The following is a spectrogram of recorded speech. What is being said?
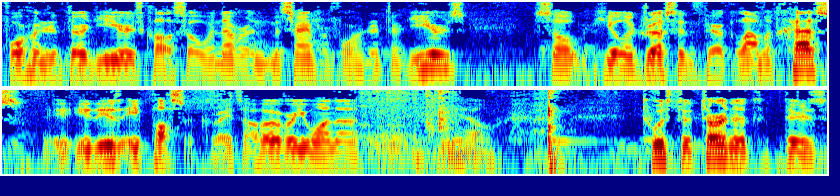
430 years, Klal We're never in Mitzrayim for 430 years. So he'll address it in Perak Lamed Ches. It, it is a pasuk, right? So however you want to, you know, twist or turn it, there's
